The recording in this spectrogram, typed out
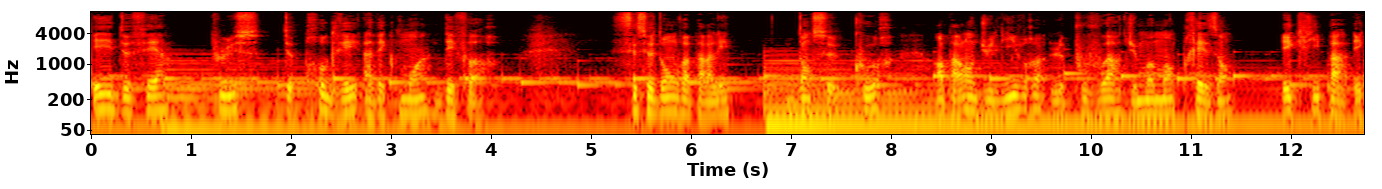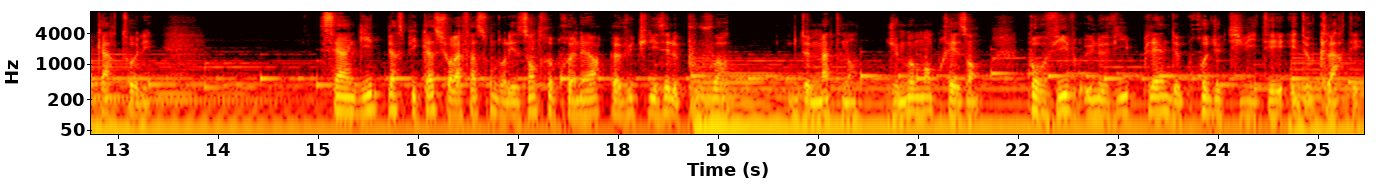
et de faire plus de progrès avec moins d'efforts. C'est ce dont on va parler dans ce cours en parlant du livre Le pouvoir du moment présent écrit par Eckhart Tolle. C'est un guide perspicace sur la façon dont les entrepreneurs peuvent utiliser le pouvoir de maintenant, du moment présent, pour vivre une vie pleine de productivité et de clarté.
